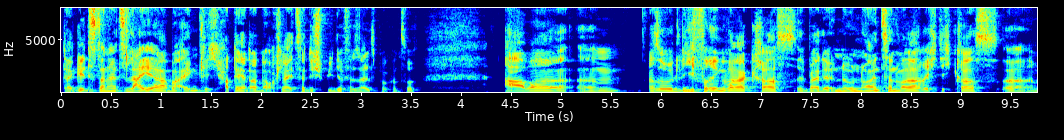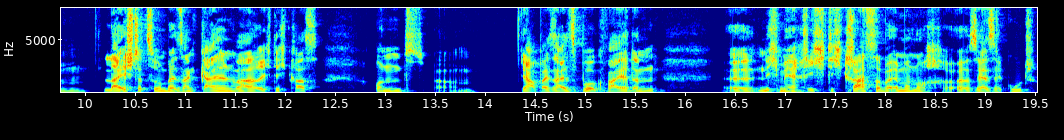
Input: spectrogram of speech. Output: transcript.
da gilt es dann als Laie, aber eigentlich hat er dann auch gleichzeitig Spiele für Salzburg und so. Aber ähm, also Liefering war er krass, bei der U19 war er richtig krass, ähm, Leihstation bei St. Gallen war er richtig krass und ähm, ja, bei Salzburg war er dann äh, nicht mehr richtig krass, aber immer noch äh, sehr, sehr gut.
